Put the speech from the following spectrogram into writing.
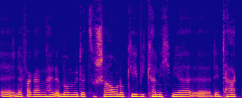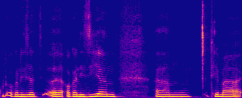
äh, in der Vergangenheit, immer wieder zu schauen, okay, wie kann ich mir äh, den Tag gut organisiert, äh, organisieren, ähm, Thema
